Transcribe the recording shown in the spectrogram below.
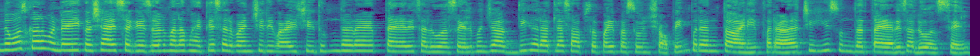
नमस्कार मंडळी कशा आहेत सगळेजण? मला माहिती आहे सर्वांची दिवाळीची धुमधडक तयारी चालू असेल. म्हणजे अगदी घरातल्या साफसफाईपासून शॉपिंगपर्यंत आणि फराळाचीही सुंदर तयारी चालू असेल.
